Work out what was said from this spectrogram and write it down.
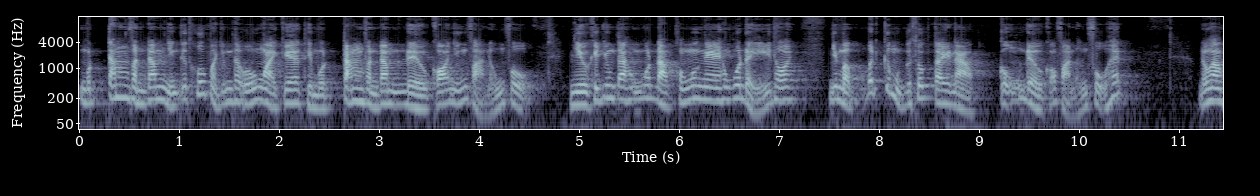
100% những cái thuốc mà chúng ta uống ngoài kia thì 100% đều có những phản ứng phụ. Nhiều khi chúng ta không có đọc, không có nghe, không có để ý thôi. Nhưng mà bất cứ một cái thuốc tây nào cũng đều có phản ứng phụ hết. Đúng không?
